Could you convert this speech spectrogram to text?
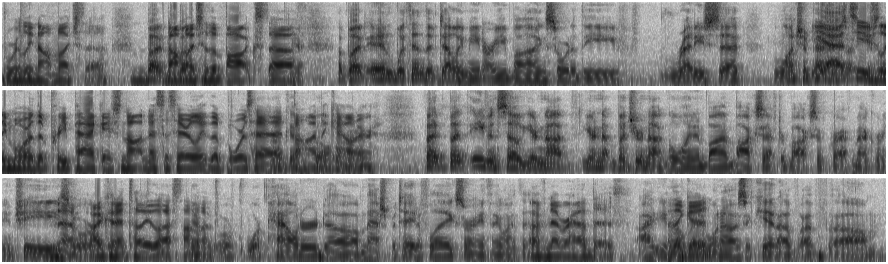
Really, not much though. Mm-hmm. But- not but- much of the box stuff. Yeah. But in within the deli meat, are you buying sort of the ready set luncheon packets? Yeah, it's usually more the prepackaged, not necessarily the boar's head Okay, behind cool, the counter. alright. But but even so, you're not you're not but you're not going and buying box after box of Kraft macaroni and cheese No, or I couldn't tell you last time you know, I've. or, or powdered uh, mashed potato flakes or anything like that. I've never had those. I you Are know they good? when I was a kid, I've, I've um,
